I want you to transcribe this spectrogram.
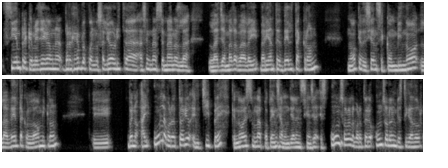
siempre que me llega una, por ejemplo, cuando salió ahorita hace unas semanas la, la llamada variante Delta Cron, ¿no? Que decían se combinó la Delta con la Omicron. Eh, bueno, hay un laboratorio en Chipre, que no es una potencia mundial en ciencia, es un solo laboratorio, un solo investigador.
